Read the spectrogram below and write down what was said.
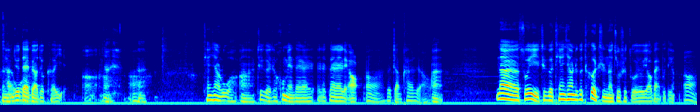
可能就代表就可以。啊哎，啊天象如果啊，这个是后面再来呃再来聊。啊，再展开聊啊，那所以这个天象这个特质呢，就是左右摇摆不定，啊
